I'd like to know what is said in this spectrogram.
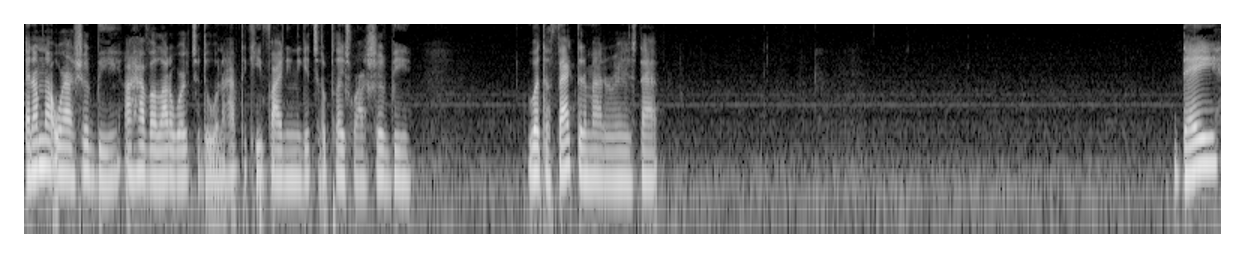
and I'm not where I should be. I have a lot of work to do and I have to keep fighting to get to the place where I should be. But the fact of the matter is that they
